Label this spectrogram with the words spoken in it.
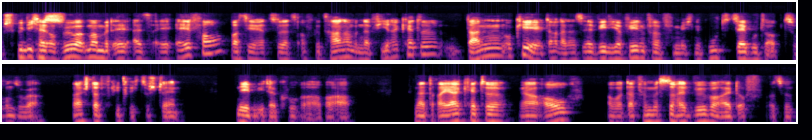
Spiele ich halt auf Wilber immer mit L als LV, was sie jetzt zuletzt oft getan haben in der Viererkette, dann okay, da, dann ist LWD auf jeden Fall für mich eine gut, sehr gute Option sogar, ne, statt Friedrich zu stellen. Neben Itakura, aber in der Dreierkette ja auch, aber dafür müsste halt Wöber halt auf, also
